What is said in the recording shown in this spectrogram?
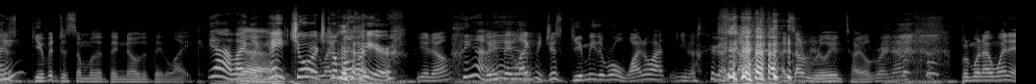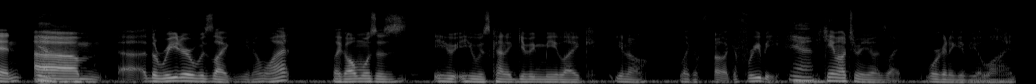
they just give it to someone that they know that they like? Yeah, like, Yeah. hey, George, Like- come over here. You know? Yeah, Like if they yeah. like me, just give me the role. Why do I? You know? I, sound like- I sound really entitled right now. But when I went in, Yeah. um, uh, the reader was like, you know what? Like almost as he, he was kind of giving me like, you know, like a f- like a freebie. Yeah. He came up to me and was like, "We're gonna give you a line."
